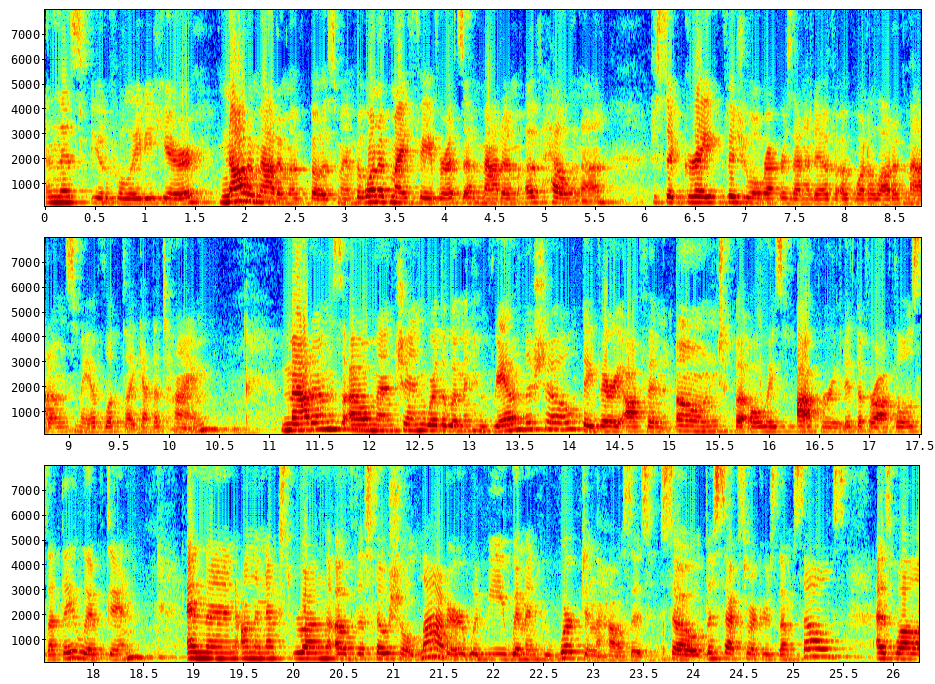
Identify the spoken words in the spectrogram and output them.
And this beautiful lady here, not a Madam of Bozeman, but one of my favorites, a Madam of Helena. Just a great visual representative of what a lot of madams may have looked like at the time. Madams, I'll mention, were the women who ran the show. They very often owned, but always operated the brothels that they lived in. And then on the next rung of the social ladder would be women who worked in the houses. So the sex workers themselves, as well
